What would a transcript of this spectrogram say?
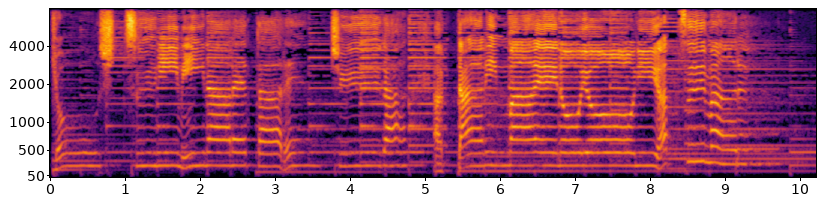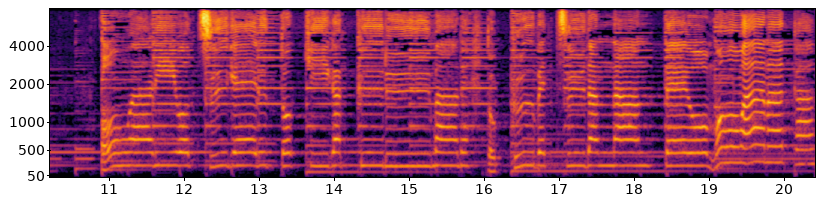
教室に見慣れた連中が当たり前のように集まる。終わりを告げる時が来る。まで特別だなんて思わなかっ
